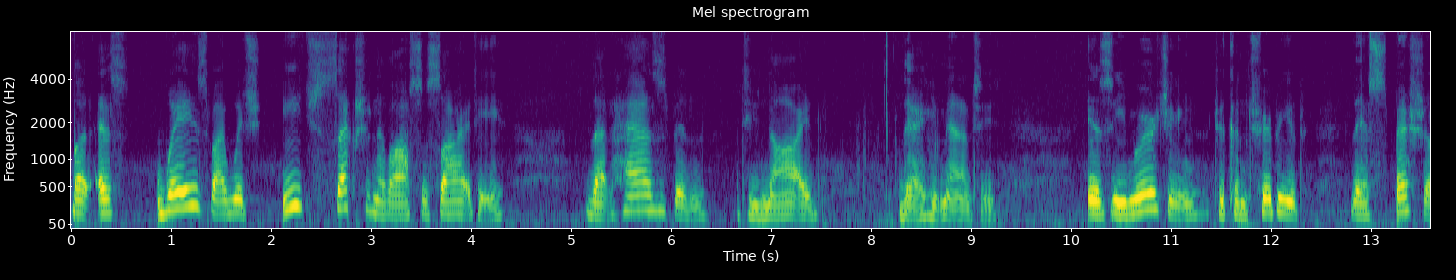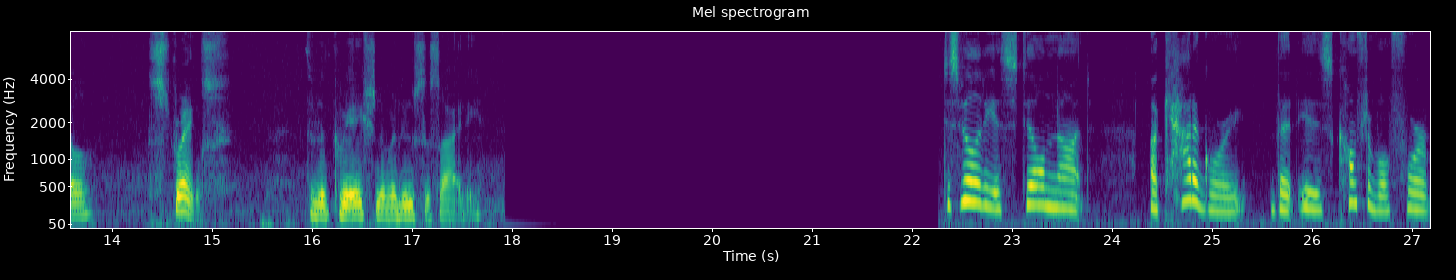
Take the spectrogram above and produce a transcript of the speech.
but as ways by which each section of our society that has been denied their humanity is emerging to contribute their special strengths to the creation of a new society. Disability is still not a category that is comfortable for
